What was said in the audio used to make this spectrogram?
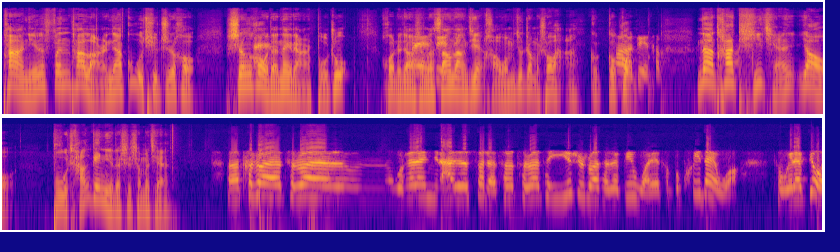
怕您分他老人家故去之后身后的那点补助，或者叫什么丧葬金。好，我们就这么说吧啊，够够够。对他。那他提前要补偿给你的是什么钱？呃，他说，他说，我说你俩说着，他他说他一是说他是给我的，他不亏待我。他为了表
